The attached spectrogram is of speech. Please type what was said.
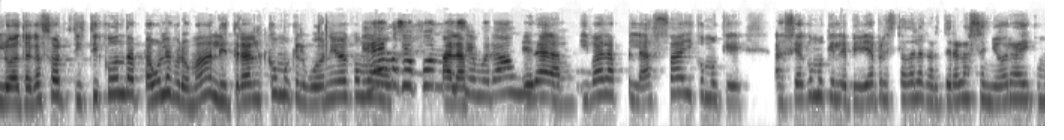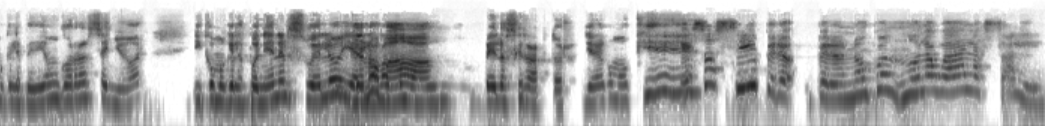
los atacazos artísticos, onda, Paula broma, literal como que el weón iba como... Era demasiado fome, a la- se demoraba mucho. Era, iba a la plaza y como que hacía como que le pedía prestada la cartera a la señora y como que le pedía un gorro al señor y como que los ponía en el suelo y Yo lo como un velociraptor. Y era como, ¿qué? Eso sí, pero, pero no, con, no la weá de la sal.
